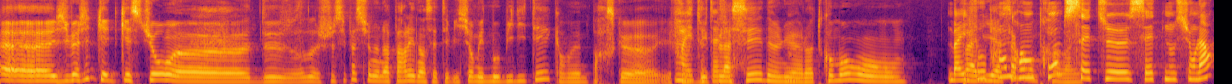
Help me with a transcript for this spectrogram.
Euh, J'imagine qu'il y a une question euh, de, je sais pas si on en a parlé dans cette émission, mais de mobilité quand même, parce que il faut Ouais, se déplacer d'un lieu à l'autre. Comment on Bah, il faut prendre en compte cette, euh, cette notion-là.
